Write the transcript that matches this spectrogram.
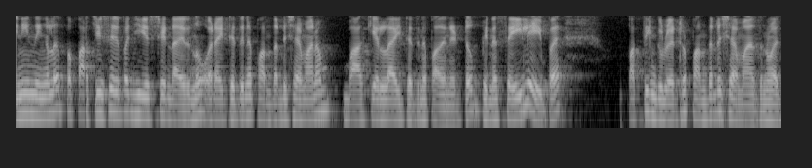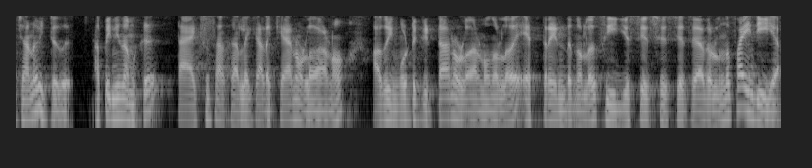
ഇനി നിങ്ങൾ ഇപ്പോൾ പർച്ചേസ് ചെയ്തപ്പോൾ ജി എസ് ടി ഉണ്ടായിരുന്നു. ഒരു ഐറ്റത്തിന് പന്ത്രണ്ട് ശതമാനം ബാക്കിയുള്ള ഐറ്റത്തിന് പതിനെട്ടും. പിന്നെ സെയിൽ ചെയ്യുമ്പോൾ പത്ത് ഇൻക്യുബേറ്റർ പന്ത്രണ്ട് ശതമാനത്തിന് വെച്ചാണ് വിറ്റത്. അപ്പോൾ ഇനി നമുക്ക് ടാക്സ് സർക്കാരിലേക്ക് അടയ്ക്കാനുള്ളതാണോ? അതോ ഇങ്ങോട്ട് കിട്ടാനുള്ളതാണോ എന്നുള്ളത് എത്രയുണ്ടെന്നുള്ളത് C G S T S S T എത്രയാണെന്നുള്ളത് ഫൈൻഡ് ചെയ്യുക.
